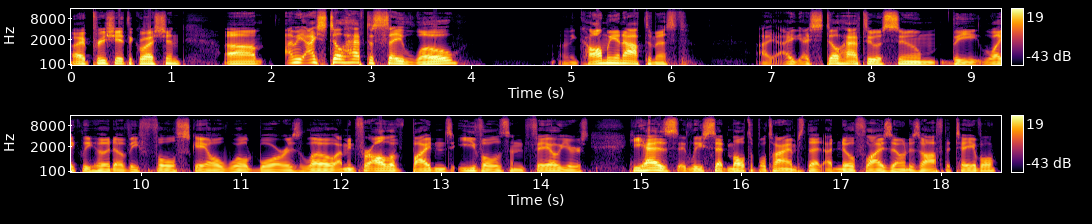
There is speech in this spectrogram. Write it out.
I appreciate the question. Um, I mean, I still have to say low. I mean, call me an optimist. I, I, still have to assume the likelihood of a full scale world war is low. I mean, for all of Biden's evils and failures, he has at least said multiple times that a no fly zone is off the table.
